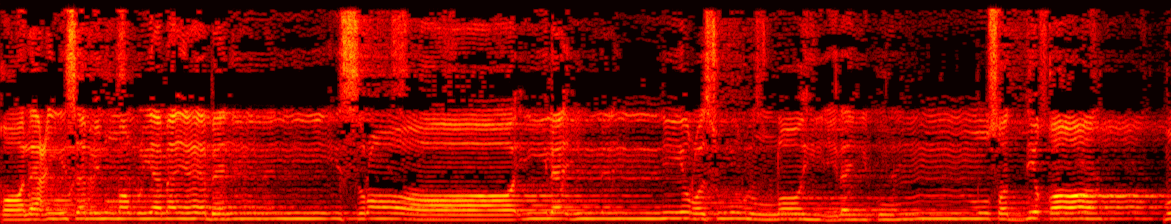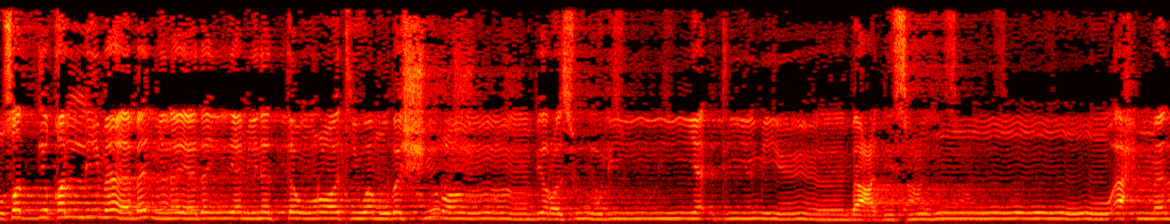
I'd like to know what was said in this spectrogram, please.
قال عيسى بن مريم يا بني إسرائيل إني رسول الله إليكم مصدقا مصدقا لما بين يدي من التوراة ومبشرا برسول يأتي من بعد اسمه أحمد.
